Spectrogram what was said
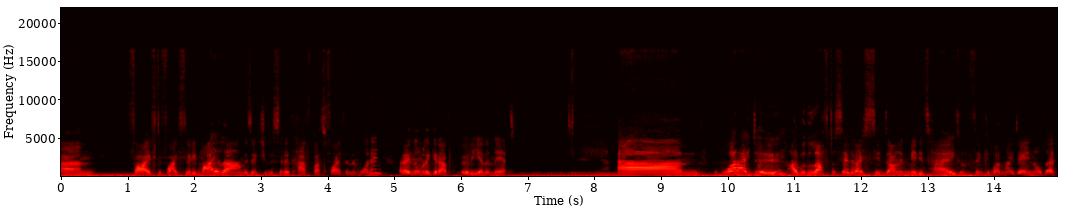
um, 5 to 5.30. My alarm is actually set at half past 5 in the morning, but I normally get up earlier than that. Um, what I do, I would love to say that I sit down and meditate and think about my day and all that.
